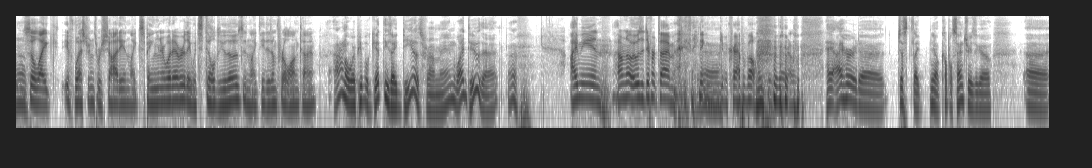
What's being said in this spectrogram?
Oh. So like if westerns were shot in like Spain or whatever, they would still do those and like they did them for a long time. I don't know where people get these ideas from, man. Why do that? Ugh. I mean, I don't know. It was a different time. they didn't Yeah. give a crap about horses. apparently. Hey, I heard uh, just like you know a couple centuries ago, uh,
